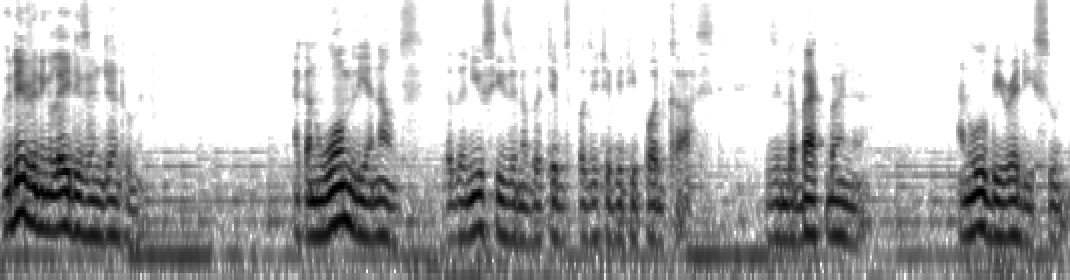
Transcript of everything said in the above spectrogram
Good evening, ladies and gentlemen. I can warmly announce that the new season of the Tibbs Positivity podcast is in the back burner and will be ready soon.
